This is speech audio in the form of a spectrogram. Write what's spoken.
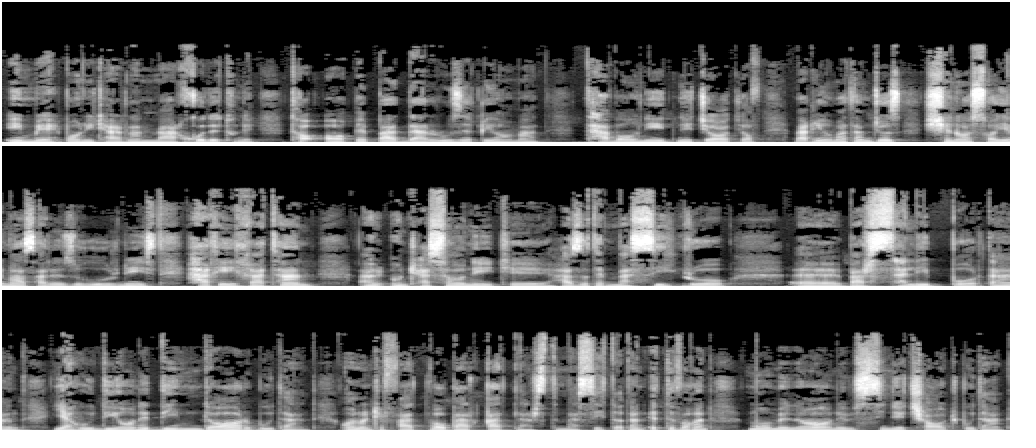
این مهربانی کردن بر خودتونه تا عاقبت در روز قیامت توانید نجات یافت و قیامت هم جز شناسایی مظهر ظهور نیست. حقیقتا اون کسانی که حضرت مسیح رو بر صلیب بردند یهودیان دیندار بودند. آنان که فتوا بر قتل حضرت مسیح دادن اتفاقا مؤمنان سینه چاک بودند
